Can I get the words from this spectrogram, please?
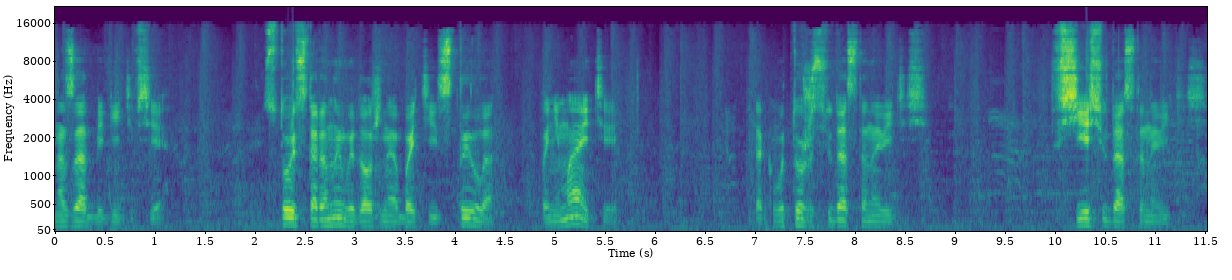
Назад бегите все. С той стороны вы должны обойти, с тыла. Понимаете? Так, вы тоже сюда становитесь. Все сюда становитесь.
